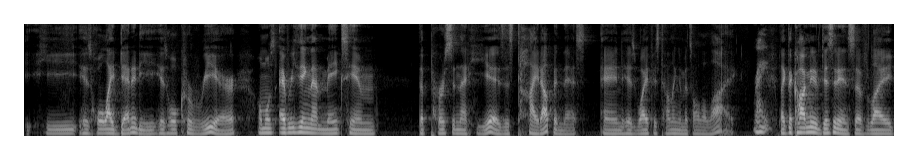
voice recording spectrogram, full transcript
he his whole identity, his whole career, almost everything that makes him the person that he is is tied up in this and his wife is telling him it's all a lie Right. like the cognitive dissonance of like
